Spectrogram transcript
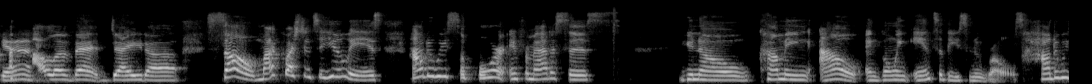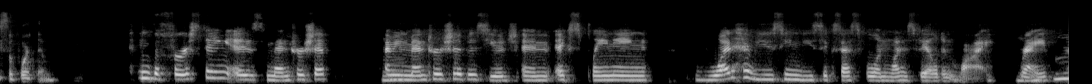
Yeah. All of that data. So my question to you is how do we support informaticists you know coming out and going into these new roles? How do we support them? I think the first thing is mentorship. Mm-hmm. i mean mm-hmm. mentorship is huge and explaining what have you seen be successful and what has failed and why right mm-hmm.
